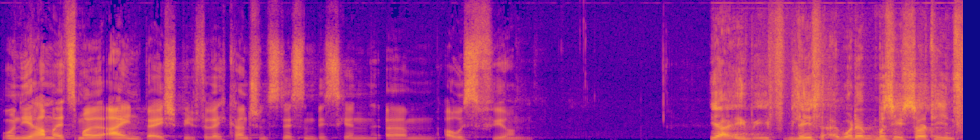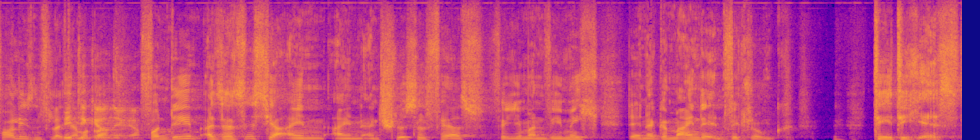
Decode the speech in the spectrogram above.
Und hier haben wir jetzt mal ein Beispiel. Vielleicht kannst du uns das ein bisschen ähm, ausführen. Ja, ich, ich, lese, oder muss ich, sollte ich ihn vorlesen vielleicht? Bitte gerne, ja. Von dem, also das ist ja ein, ein, ein Schlüsselvers für jemanden wie mich, der in der Gemeindeentwicklung tätig ist.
